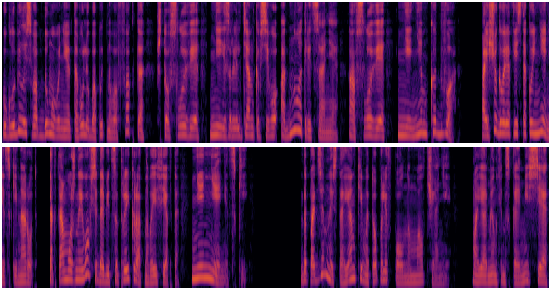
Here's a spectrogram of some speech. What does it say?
углубилась в обдумывание того любопытного факта, что в слове «не израильтянка» всего одно отрицание, а в слове «не немка» два. А еще говорят, есть такой ненецкий народ. Так там можно и вовсе добиться троекратного эффекта. Не ненецкий. До подземной стоянки мы топали в полном молчании. Моя мюнхенская миссия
